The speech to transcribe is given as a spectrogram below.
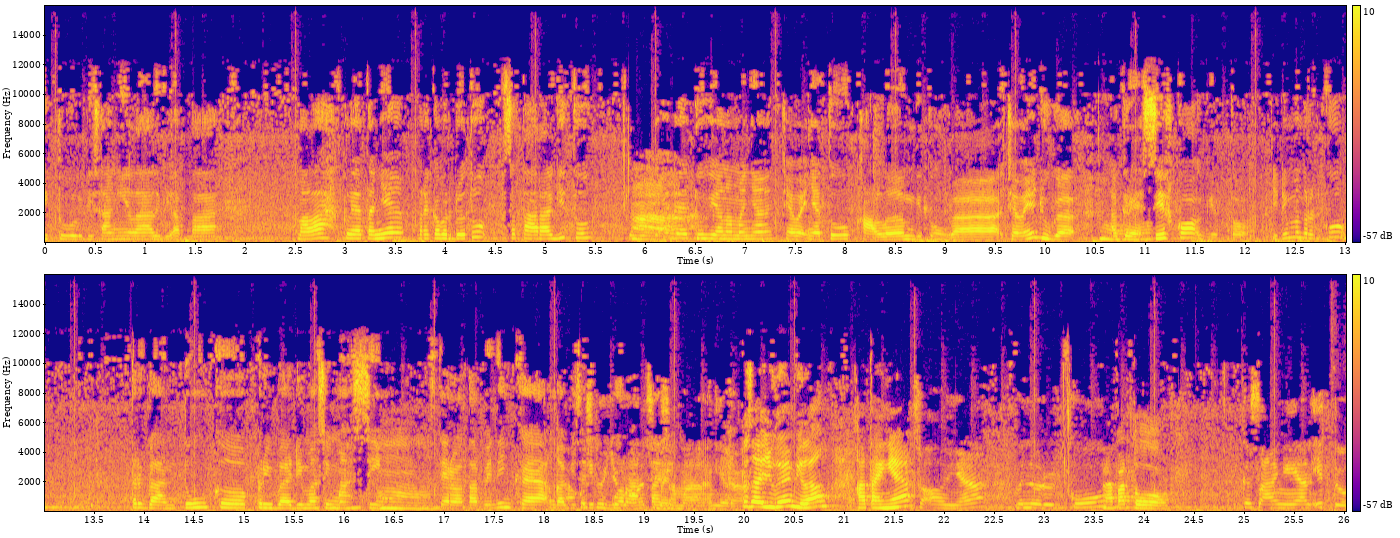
gitu, lebih sangi lah, lebih apa. Malah kelihatannya mereka berdua tuh setara gitu. Jadi Ah. ada tuh yang namanya ceweknya tuh kalem gitu enggak, ceweknya juga agresif kok gitu. Jadi menurutku tergantung ke pribadi masing-masing Hmm. stereotip ini kayak nggak bisa dipukul gitu. sama Nira Terus ada juga yang bilang katanya soalnya menurutku Kenapa tuh? kesangian itu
